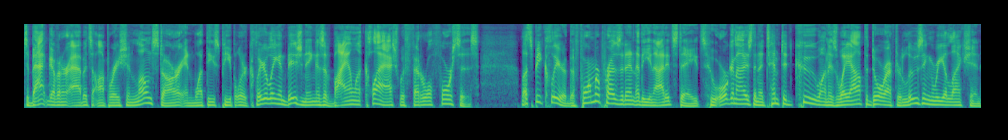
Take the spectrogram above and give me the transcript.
to back Governor Abbott's Operation Lone Star in what these people are clearly envisioning as a violent clash with federal forces. Let's be clear the former president of the United States, who organized an attempted coup on his way out the door after losing re election,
